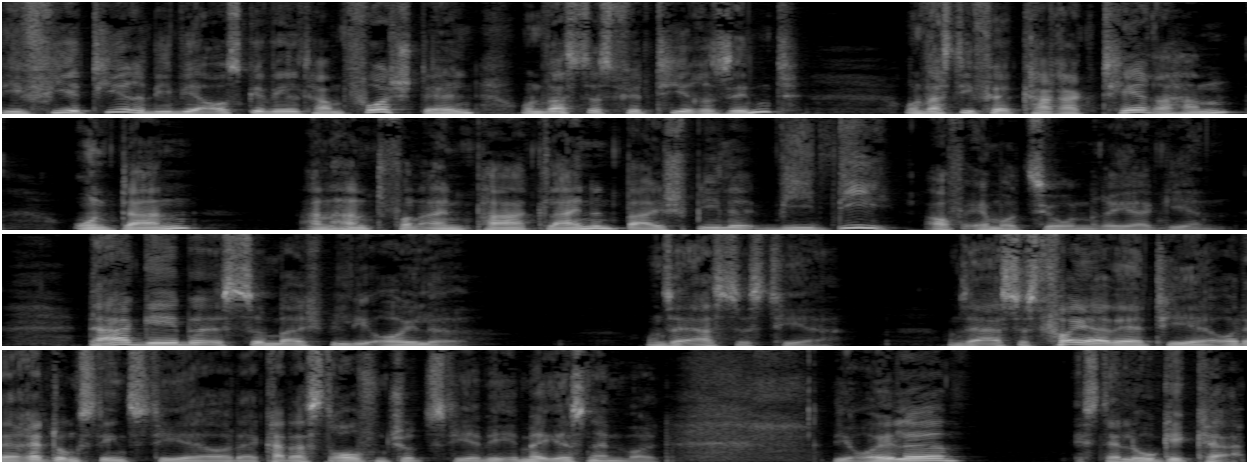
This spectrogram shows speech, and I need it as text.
die vier Tiere, die wir ausgewählt haben, vorstellen und was das für Tiere sind und was die für Charaktere haben und dann anhand von ein paar kleinen Beispiele, wie die auf Emotionen reagieren. Da gäbe es zum Beispiel die Eule, unser erstes Tier, unser erstes Feuerwehrtier oder Rettungsdiensttier oder Katastrophenschutztier, wie immer ihr es nennen wollt. Die Eule ist der Logiker.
